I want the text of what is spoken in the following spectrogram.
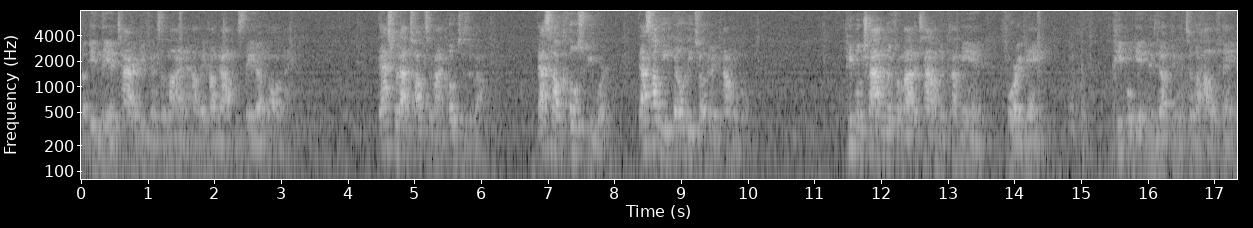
the, the entire defensive line and how they hung out and stayed up all night. That's what I talked to my coaches about. That's how close we were. That's how we held each other accountable. People traveling from out of town to come in for a game. People getting inducted into the Hall of Fame,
